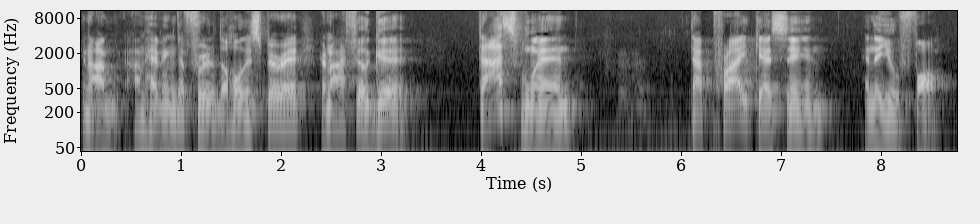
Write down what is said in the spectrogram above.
you know, I'm, I'm having the fruit of the Holy Spirit, you know, I feel good. That's when that pride gets in and then you fall.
